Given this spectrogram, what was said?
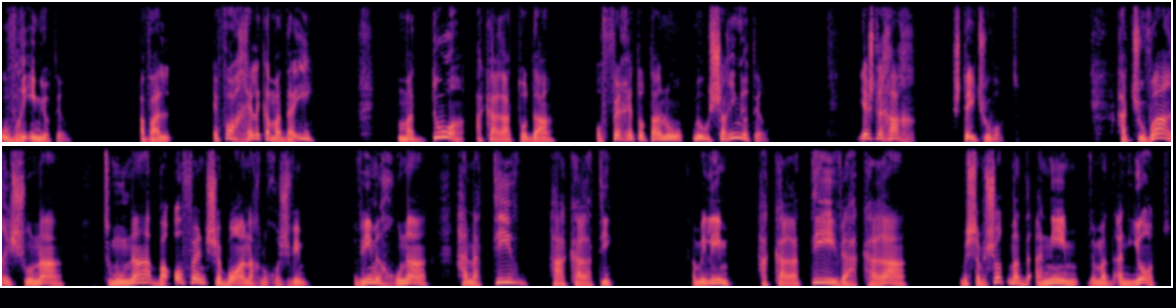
ובריאים יותר. אבל איפה החלק המדעי? מדוע הכרת תודה הופכת אותנו מאושרים יותר? יש לכך שתי תשובות. התשובה הראשונה תמונה באופן שבו אנחנו חושבים, והיא מכונה הנתיב ההכרתי. המילים הכרתי והכרה משמשות מדענים ומדעניות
